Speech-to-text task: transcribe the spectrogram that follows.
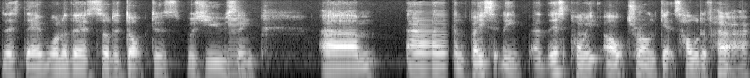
this their, one of their sort of doctors was using. Um, and basically, at this point, Ultron gets hold of her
